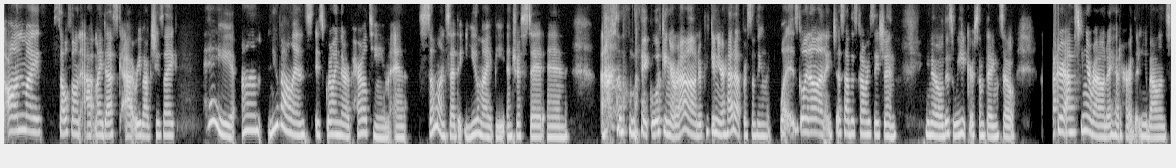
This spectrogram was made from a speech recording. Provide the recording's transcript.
on my cell phone at my desk at Reebok, she's like, "Hey, um, New Balance is growing their apparel team, and someone said that you might be interested in." like looking around or picking your head up or something. I'm like what is going on? I just had this conversation you know this week or something. So after asking around i had heard that new balance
